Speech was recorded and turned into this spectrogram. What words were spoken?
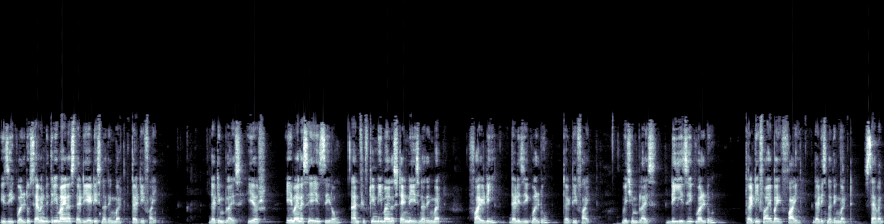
is equal to 73 minus 38 is nothing but 35 that implies here a minus a is 0 and 15d minus 10d is nothing but 5d that is equal to 35 which implies d is equal to 35 by 5 that is nothing but 7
